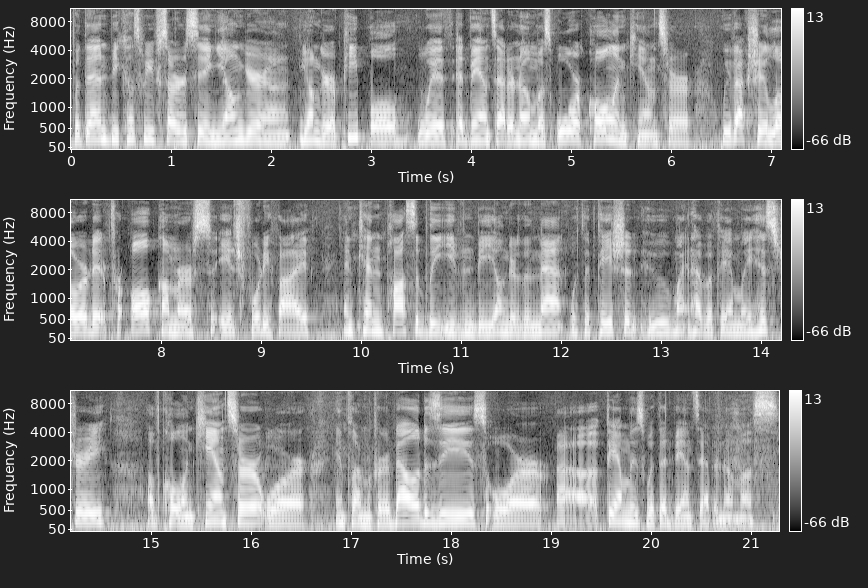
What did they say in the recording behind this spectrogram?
But then because we've started seeing younger, and younger people with advanced adenomas or colon cancer, we've actually lowered it for all comers to age 45 and can possibly even be younger than that with a patient who might have a family history of colon cancer or inflammatory bowel disease or uh, families with advanced adenomas.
